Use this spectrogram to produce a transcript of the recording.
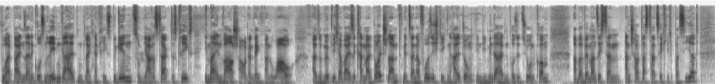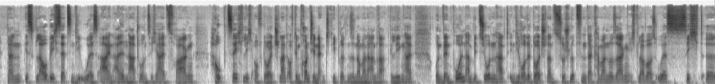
wo hat Biden seine großen Reden gehalten, gleich nach Kriegsbeginn, zum Jahrestag des Kriegs, immer in Warschau. Dann denkt man, wow, also möglicherweise kann mal Deutschland mit seiner vorsichtigen Haltung in die Minderheitenposition kommen. Aber wenn man sich dann anschaut, was tatsächlich passiert, dann ist, glaube ich, setzen die USA in allen NATO- und Sicherheitsfragen hauptsächlich auf Deutschland, auf dem Kontinent. Die Briten sind nochmal eine andere Angelegenheit. Und wenn Polen Ambitionen hat, in die Rolle Deutschlands zu schlüpfen, da kann man nur sagen, ich glaube, aus US-Sicht äh,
